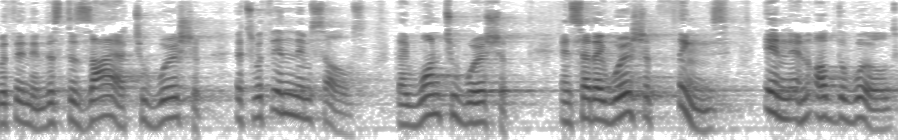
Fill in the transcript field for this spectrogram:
within them, this desire to worship. It's within themselves. They want to worship. And so they worship things in and of the world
